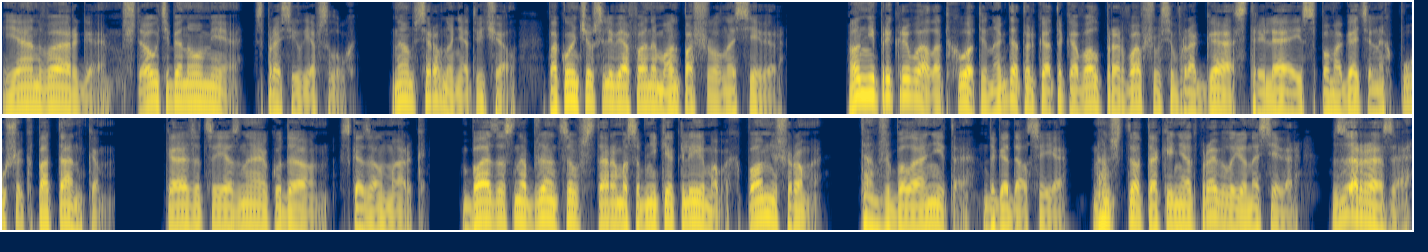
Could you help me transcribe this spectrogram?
«Ян Варга, что у тебя на уме?» — спросил я вслух. Но он все равно не отвечал. Покончив с Левиафаном, он пошел на север. Он не прикрывал отход, иногда только атаковал прорвавшегося врага, стреляя из вспомогательных пушек по танкам. «Кажется, я знаю, куда он», — сказал Марк. «База снабженцев в старом особняке Климовых. Помнишь, Рома?» «Там же была Анита», — догадался я. «Он что, так и не отправил ее на север? Зараза!»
